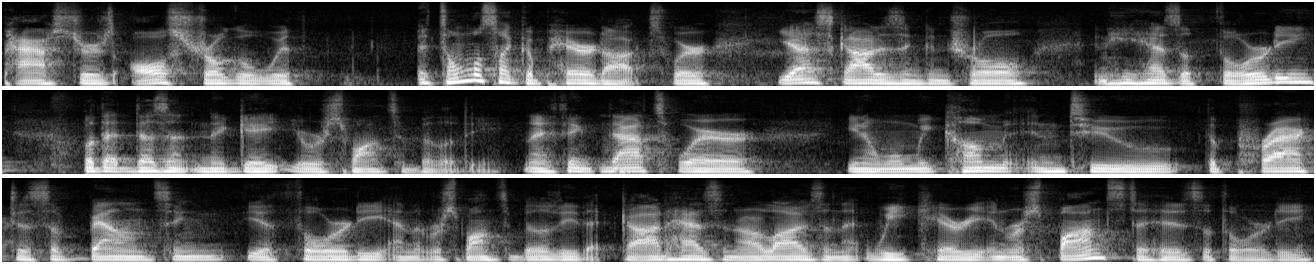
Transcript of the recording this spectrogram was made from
pastors all struggle with. It's almost like a paradox where yes, God is in control and he has authority, but that doesn't negate your responsibility. And I think hmm. that's where you know when we come into the practice of balancing the authority and the responsibility that God has in our lives and that we carry in response to his authority,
